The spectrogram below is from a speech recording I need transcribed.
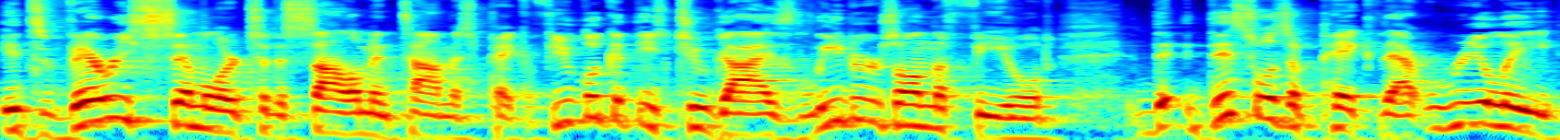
It's very similar to the Solomon Thomas pick. If you look at these two guys, leaders on the field, th this was a pick that really,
